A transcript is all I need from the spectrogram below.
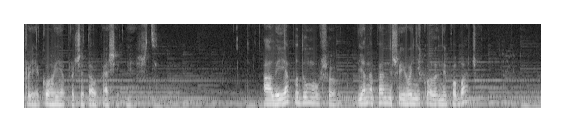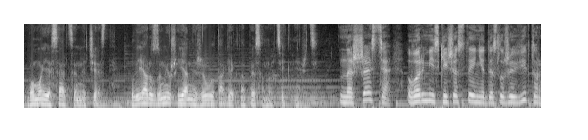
про якого я прочитав в першій книжці. Але я подумав, що я напевне, що його ніколи не побачу, бо моє серце нечисте. Але я розумів, що я не живу так, як написано в цій книжці. На щастя, в армійській частині, де служив Віктор,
